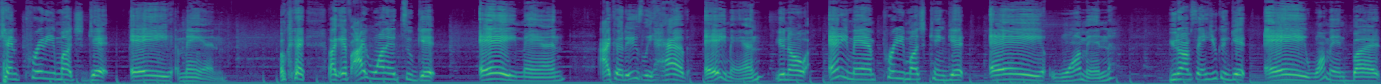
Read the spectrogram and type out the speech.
can pretty much get a man. Okay, like if I wanted to get a man, I could easily have a man. You know, any man pretty much can get a woman you know what I'm saying? You can get a woman, but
